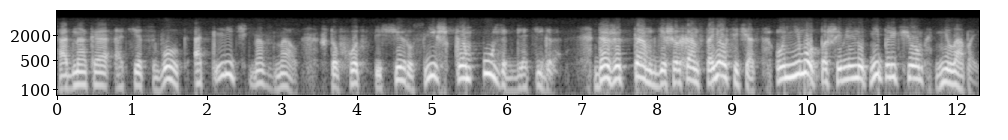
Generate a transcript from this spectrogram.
Однако отец Волк отлично знал, что вход в пещеру слишком узок для тигра. Даже там, где Шерхан стоял сейчас, он не мог пошевельнуть ни плечом, ни лапой.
